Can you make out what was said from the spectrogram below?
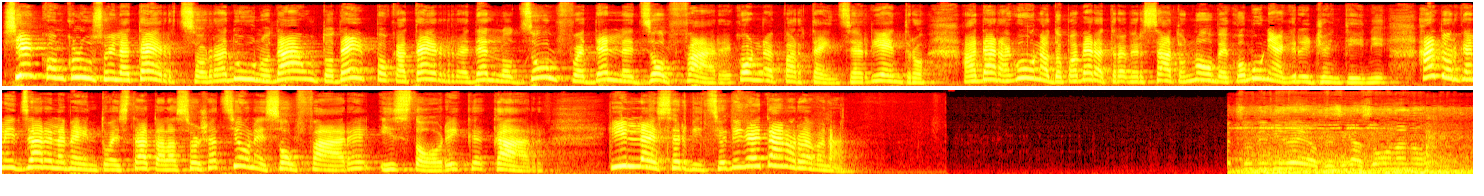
Si è concluso il terzo raduno d'auto d'epoca terre dello zolfo e delle zolfare, con partenza e rientro ad Aragona dopo aver attraversato nove comuni agrigentini. Ad organizzare l'evento è stata l'associazione Solfare Historic Car, il servizio di Gaetano Ravanà. Pezzo di video che si casonano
